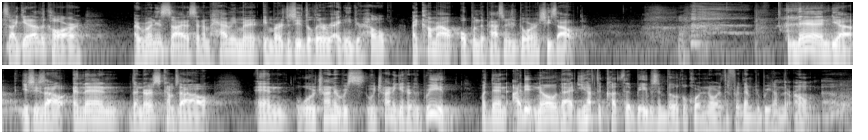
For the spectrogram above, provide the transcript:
So I get out of the car. I run inside. I said, I'm having an emergency delivery. I need your help. I come out, open the passenger door. She's out. And then, yeah, yeah, she's out. And then the nurse comes out, and we were trying to res- we are trying to get her to breathe. But then I didn't know that you have to cut the baby's umbilical cord in order for them to breathe on their own. Oh.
